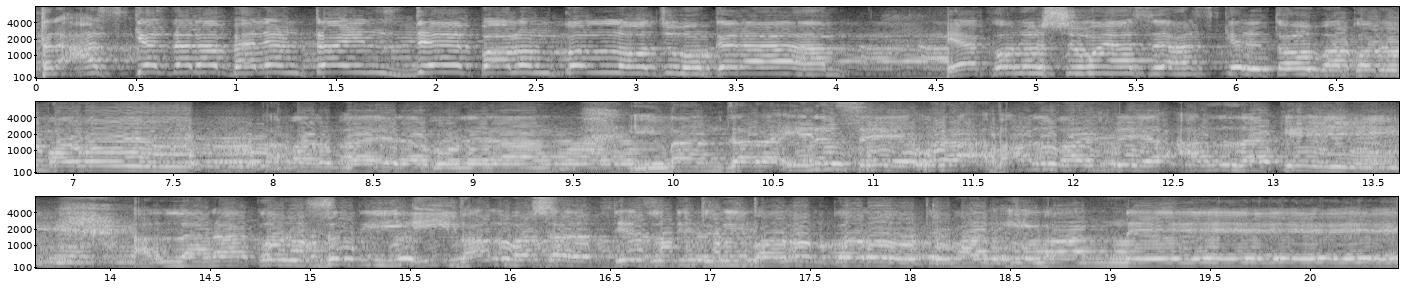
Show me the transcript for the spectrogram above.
তাহলে আজকে যারা ভ্যালেন্টাইন্স ডে পালন করল যুবকেরা, এখনও সময় আছে আজকের তওবা করো মরো। আমার ভাইরা বোনেরা, ইমান যারা এনেছে, ওরা ভালোবাসবে আল্লাহকে। আল্লাহ না করো যদি এই ভালোবাসা যে যদি তুমি পালন করো, তোমার ইমান নেই।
